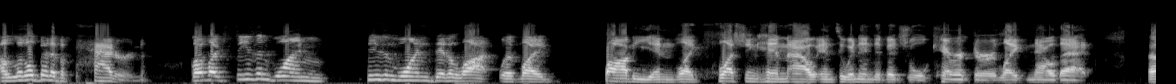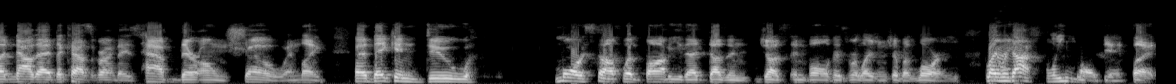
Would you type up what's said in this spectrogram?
a little bit of a pattern, but like season one, season one did a lot with like Bobby and like fleshing him out into an individual character. Like now that, uh, now that the Casagrandes have their own show and like uh, they can do more stuff with Bobby that doesn't just involve his relationship with Lori. Like we got Flea Market, but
